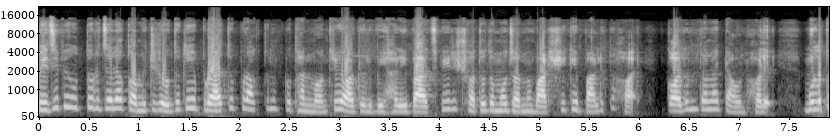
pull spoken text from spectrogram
বিজেপি উত্তর জেলা কমিটির উদ্যোগে প্রয়াত প্রাক্তন প্রধানমন্ত্রী অটল বিহারী বাজপেয়ীর শততম জন্মবার্ষিকী পালিত হয় কদমতলা টাউন হলে। মূলত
